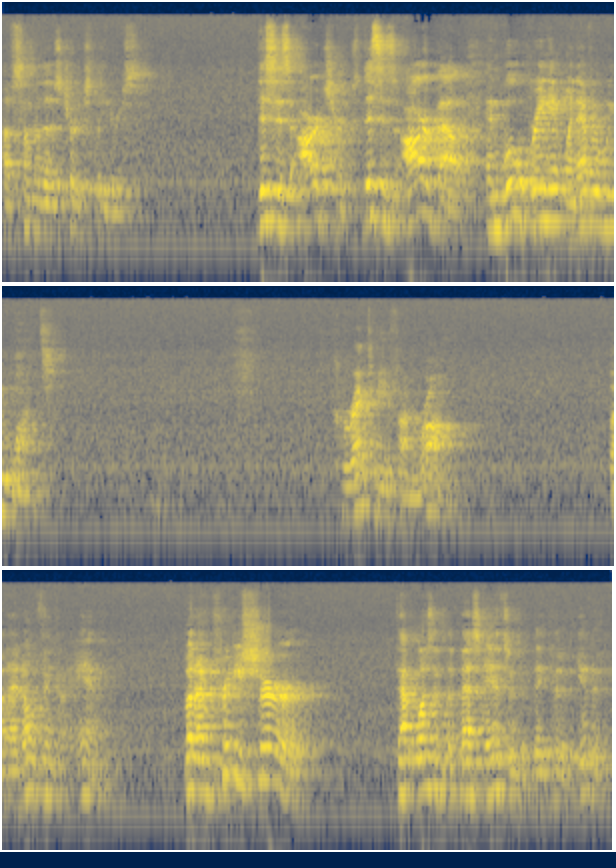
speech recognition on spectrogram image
of some of those church leaders. This is our church. This is our bell, and we'll bring it whenever we want. Correct me if I'm wrong, but I don't think I am. But I'm pretty sure that wasn't the best answer that they could have given.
